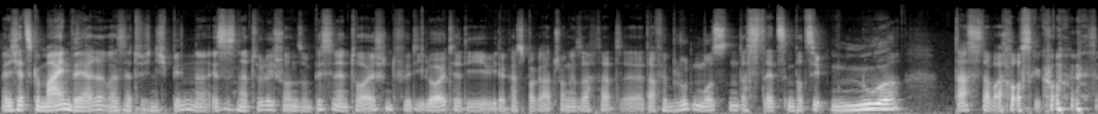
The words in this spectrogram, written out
wenn ich jetzt gemein wäre, was ich natürlich nicht bin, ne, ist es natürlich schon so ein bisschen enttäuschend für die Leute, die, wie der Kaspar gerade schon gesagt hat, äh, dafür bluten mussten, dass jetzt im Prinzip nur das dabei rausgekommen ist.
